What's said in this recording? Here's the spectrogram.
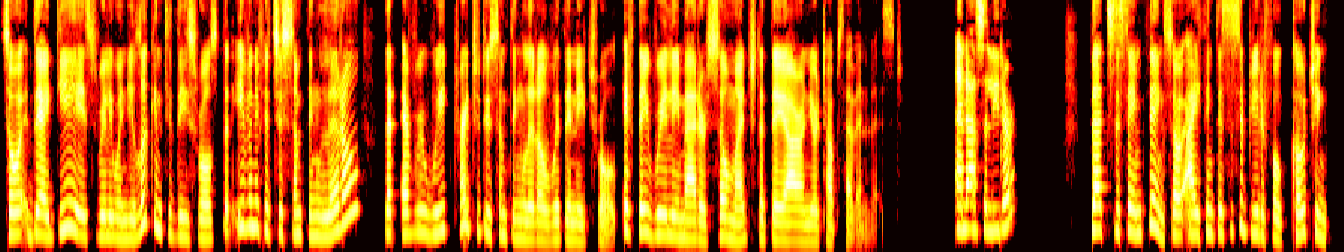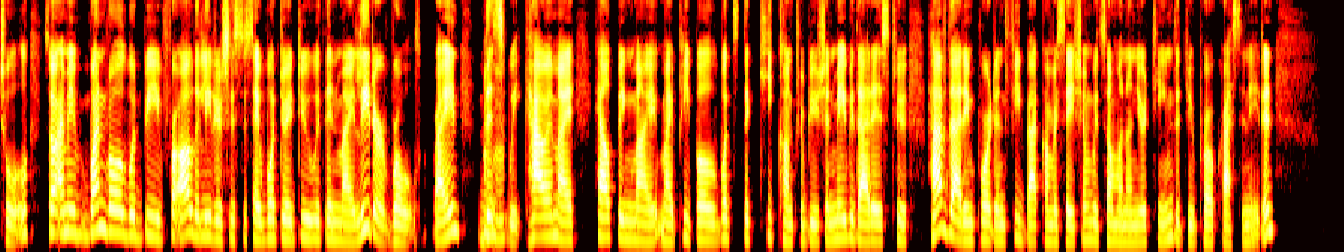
so the idea is really when you look into these roles that even if it's just something little, that every week try to do something little within each role if they really matter so much that they are on your top seven list. And as a leader, That's the same thing. So I think this is a beautiful coaching tool. So I mean, one role would be for all the leaders is to say, what do I do within my leader role, right? This mm-hmm. week, how am I helping my my people? What's the key contribution? Maybe that is to have that important feedback conversation with someone on your team that you procrastinated.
